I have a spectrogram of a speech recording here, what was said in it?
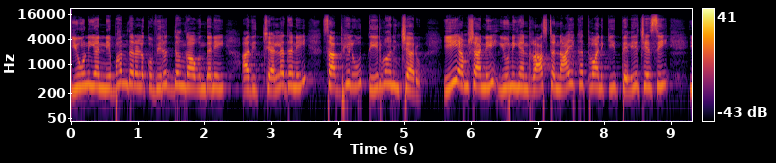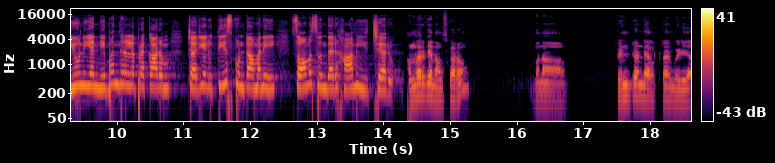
యూనియన్ నిబంధనలకు విరుద్ధంగా ఉందని అది చెల్లదని సభ్యులు తీర్మానించారు. ఈ అంశాన్ని యూనియన్ రాష్ట్ర నాయకత్వానికి తెలియచేసి యూనియన్ నిబంధనల ప్రకారం చర్యలు తీసుకుంటామని సోమసుందర్ హామీ ఇచ్చారు. అందరికీ నమస్కారం. మన ప్రింట్ అండ్ ఎలక్ట్రానిక్ మీడియా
